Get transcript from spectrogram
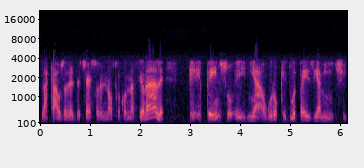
la causa del decesso del nostro connazionale e penso e mi auguro che due paesi amici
